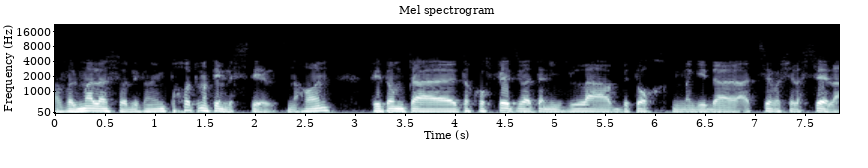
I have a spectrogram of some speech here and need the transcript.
אבל מה לעשות, לפעמים פחות מתאים לסטילס, נכון? פתאום אתה, אתה קופץ ואתה נבלע בתוך, נגיד, הצבע של הסלע.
